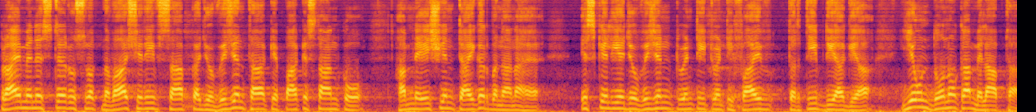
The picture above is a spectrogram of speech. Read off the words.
प्राइम मिनिस्टर उस वक्त नवाज़ शरीफ साहब का जो विजन था कि पाकिस्तान को हमने एशियन टाइगर बनाना है इसके लिए जो विजन 2025 तरतीब दिया गया, ये उन दोनों का मिलाप था,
